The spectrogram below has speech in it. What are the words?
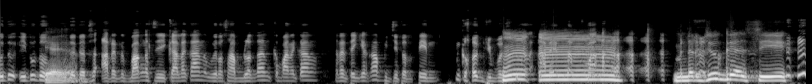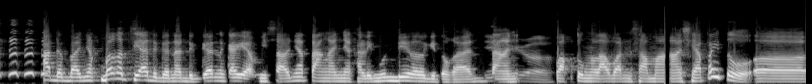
itu itu tuh Iya, udah iya. udah banget sih karena kan Wiro Sableng kan kemarin kan ratingnya kan PG-13 kalau di Hmm, pak hmm, bener juga sih. Ada banyak banget sih adegan-adegan kayak misalnya tangannya kali ngundil gitu kan. Tangannya Iya. waktu ngelawan sama siapa itu? Eh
